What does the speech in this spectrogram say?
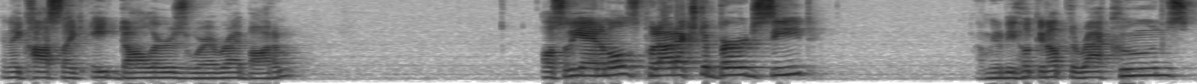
and they cost like eight dollars wherever I bought them. Also, the animals put out extra bird seed. I'm gonna be hooking up the raccoons,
